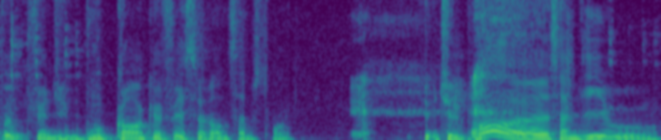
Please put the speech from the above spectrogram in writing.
peux plus du boucan que fait ce Lance Armstrong. Tu, tu le prends euh, samedi ou?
